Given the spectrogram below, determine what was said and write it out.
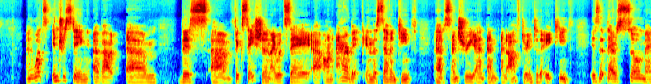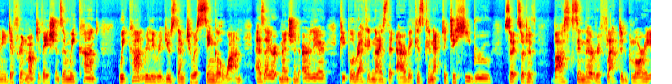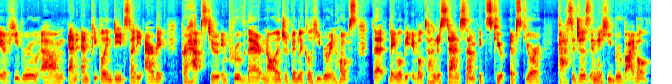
And what's interesting about um, this um, fixation, I would say, uh, on Arabic in the 17th uh, century and, and, and after into the 18th is that there are so many different motivations, and we can't we can't really reduce them to a single one. As I mentioned earlier, people recognize that Arabic is connected to Hebrew, so it sort of basks in the reflected glory of Hebrew, um, and and people indeed study Arabic perhaps to improve their knowledge of biblical Hebrew in hopes that they will be able to understand some obscure, obscure passages in the Hebrew Bible.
